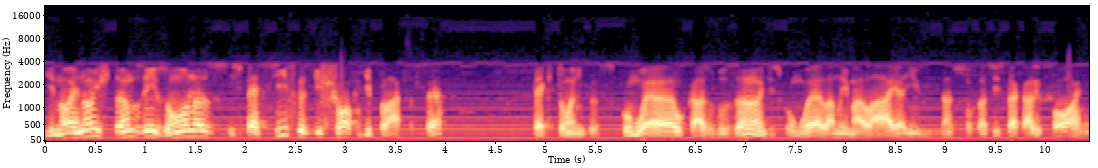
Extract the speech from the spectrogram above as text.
E nós não estamos em zonas específicas de choque de placas, certo? Tectônicas, como é o caso dos Andes, como é lá no Himalaia, na São Francisco da Califórnia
